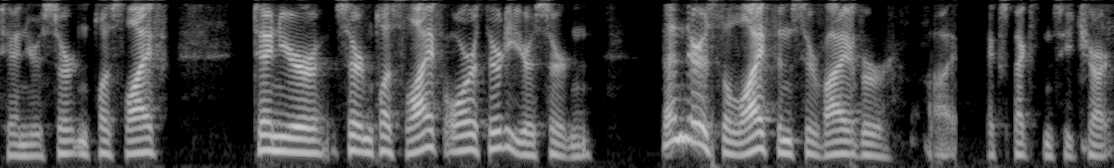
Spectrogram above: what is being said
ten years certain plus life, ten year certain plus life, or thirty years certain? Then there's the life and survivor uh, expectancy chart.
